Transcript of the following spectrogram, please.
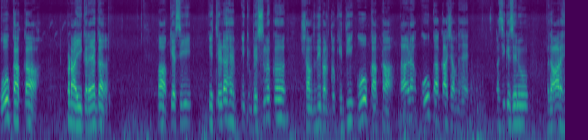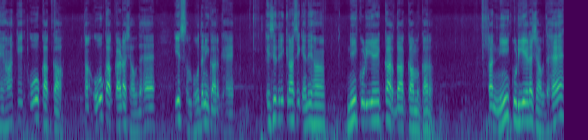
ਉਹ ਕਾਕਾ, ਪੜ੍ਹਾਈ ਕਰਿਆ ਕਰ। ਭਾਵ ਕਿ ਅਸੀਂ ਇੱਥੇ ਜਿਹੜਾ ਹੈ, ਇੱਕ ਵਿਸਮਕ ਸ਼ਬਦ ਦੀ ਵਰਤੋਂ ਕੀਤੀ, ਉਹ ਕਾਕਾ। ਤਾਂ ਜਿਹੜਾ ਉਹ ਕਾਕਾ ਸ਼ਬਦ ਹੈ, ਅਸੀਂ ਕਿਸੇ ਨੂੰ ਬੁਲਾ ਰਹੇ ਹਾਂ ਕਿ ਉਹ ਕਾਕਾ, ਤਾਂ ਉਹ ਕਾਕਾ ਜਿਹੜਾ ਸ਼ਬਦ ਹੈ, ਇਹ ਸੰਬੋਧਨੀ ਕਾਰਕ ਹੈ। ਇਸੇ ਤਰੀਕੇ ਨਾਲ ਅਸੀਂ ਕਹਿੰਦੇ ਹਾਂ, ਨੀ ਕੁੜੀਏ ਘਰ ਦਾ ਕੰਮ ਕਰ। ਤਾਂ ਨੀ ਕੁੜੀਏ ਜਿਹੜਾ ਸ਼ਬਦ ਹੈ,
